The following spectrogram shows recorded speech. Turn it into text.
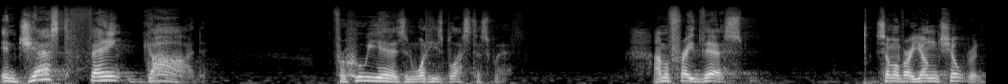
and just thank God for who He is and what He's blessed us with. I'm afraid this some of our young children,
